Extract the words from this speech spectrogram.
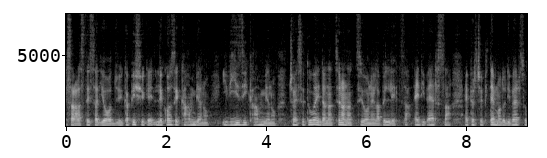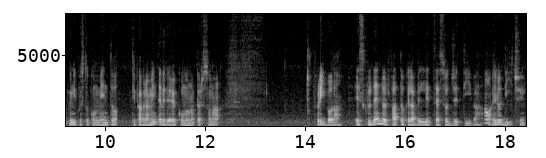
sarà la stessa di oggi? Capisci che le cose cambiano i visi cambiano. Cioè se tu vai da nazione a nazione la bellezza è diversa è percepita in modo diverso. Quindi questo commento ti fa veramente vedere come una persona frivola, escludendo il fatto che la bellezza è soggettiva. Oh, e lo dici.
